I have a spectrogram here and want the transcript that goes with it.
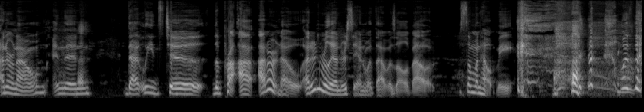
I don't know. And then that leads to the pro I, I don't know. I didn't really understand what that was all about. Someone help me. was the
